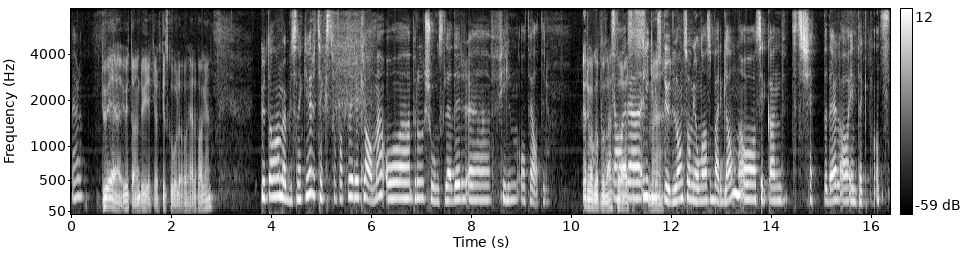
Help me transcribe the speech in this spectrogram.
jeg er det. Du er utdannet, du gikk yrkesskole og hele pakken? Utdanna møbelsnekker, tekstforfatter, reklame og produksjonsleder eh, film og teater. Ja, Du har gått på Jeg har eh, like mye studielån som Jonas Bergland og ca. en sjettedel av inntekten hans.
